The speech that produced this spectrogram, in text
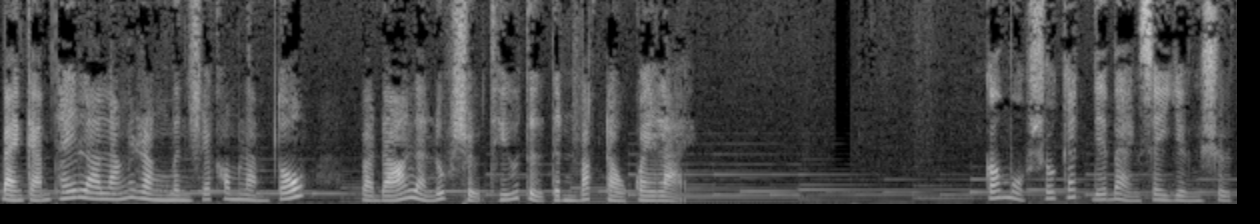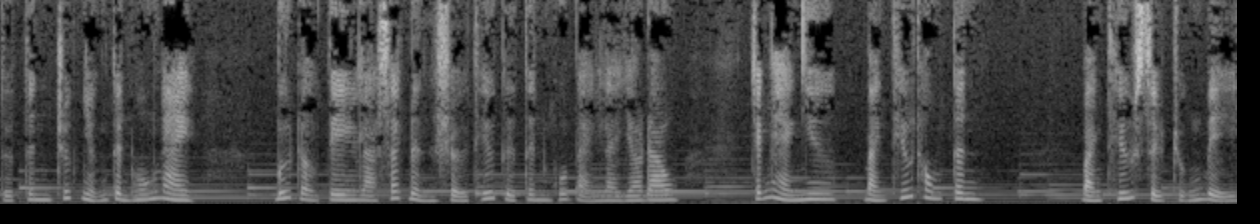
Bạn cảm thấy lo lắng rằng mình sẽ không làm tốt Và đó là lúc sự thiếu tự tin bắt đầu quay lại. Có một số cách để bạn xây dựng sự tự tin trước những tình huống này. Bước đầu tiên là xác định sự thiếu tự tin của bạn là do đâu. Chẳng hạn như bạn thiếu thông tin bạn thiếu sự chuẩn bị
